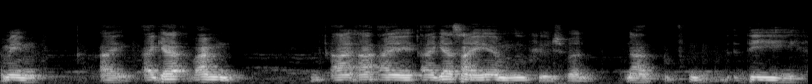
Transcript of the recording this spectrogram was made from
I mean, I I get I'm I I I guess I am Lube Cooch, but not the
